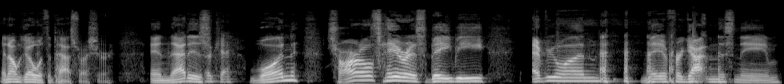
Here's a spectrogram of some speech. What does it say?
and I'll go with the pass rusher. And that is Okay. one Charles Harris, baby. Everyone may have forgotten this name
